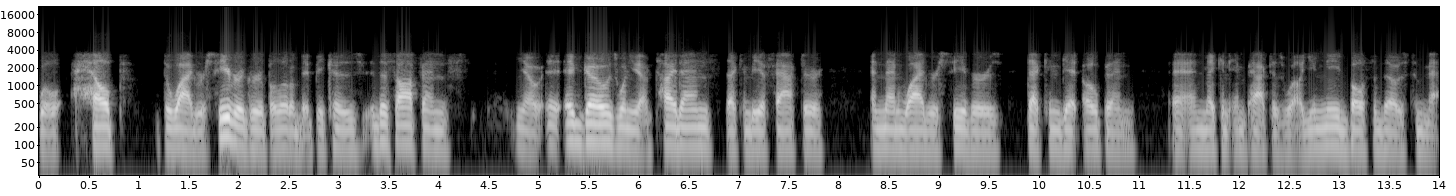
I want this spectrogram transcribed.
will help the wide receiver group a little bit because this offense you know, it, it goes when you have tight ends that can be a factor, and then wide receivers that can get open and make an impact as well. You need both of those to mesh.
